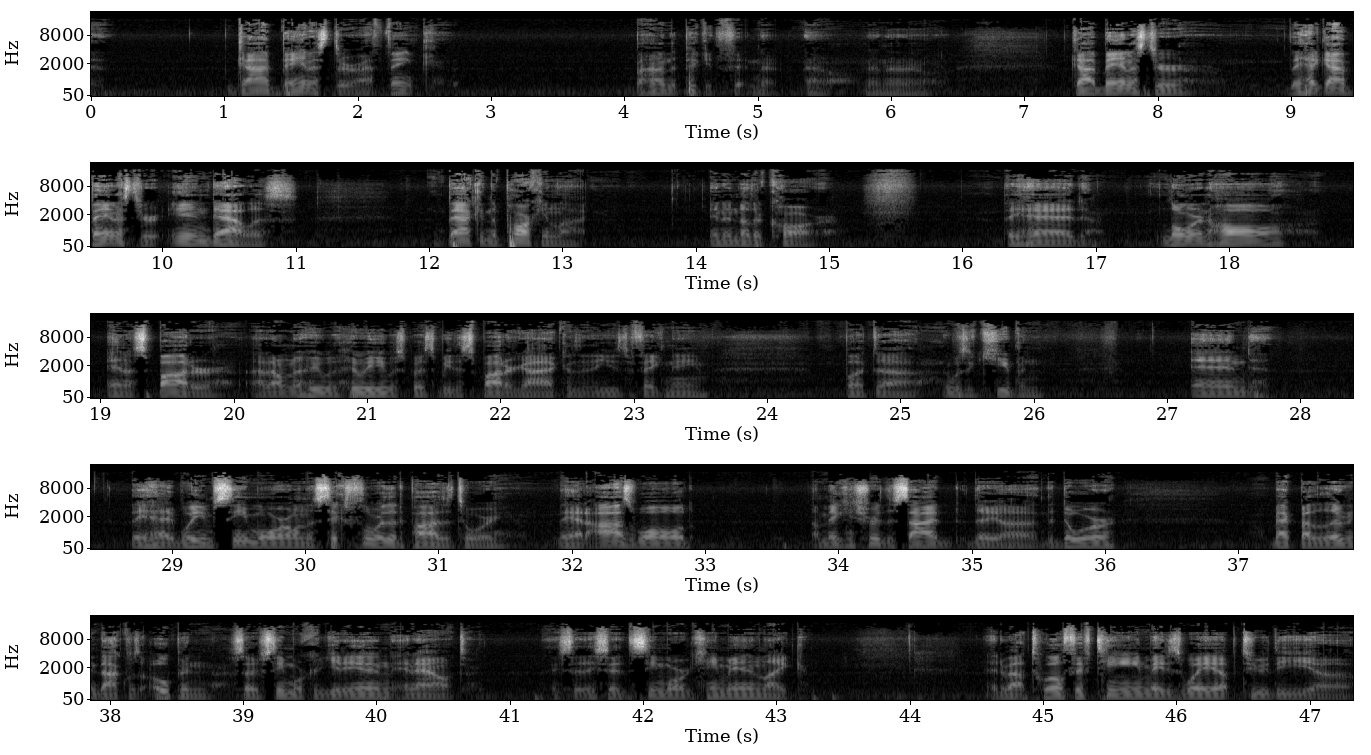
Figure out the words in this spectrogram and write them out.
Guy Banister, I think, behind the picket fit. No, no, no, no, no. Guy Banister, they had Guy Banister in Dallas, back in the parking lot, in another car. They had Loran Hall and a spotter. I don't know who who he was supposed to be the spotter guy because they used a fake name, but uh, it was a Cuban. And they had William Seymour on the sixth floor of the depository. They had Oswald uh, making sure the side the uh, the door back by the loading dock was open so Seymour could get in and out. They said they said Seymour came in like at about twelve fifteen, made his way up to the uh,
